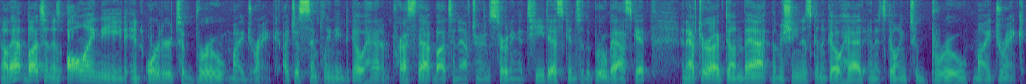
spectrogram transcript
Now that button is all I need in order to brew my drink. I just simply need to go ahead and press that button after inserting a T-disc into the brew basket and after I've done that the machine is going to go ahead and it's going to brew my drink.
